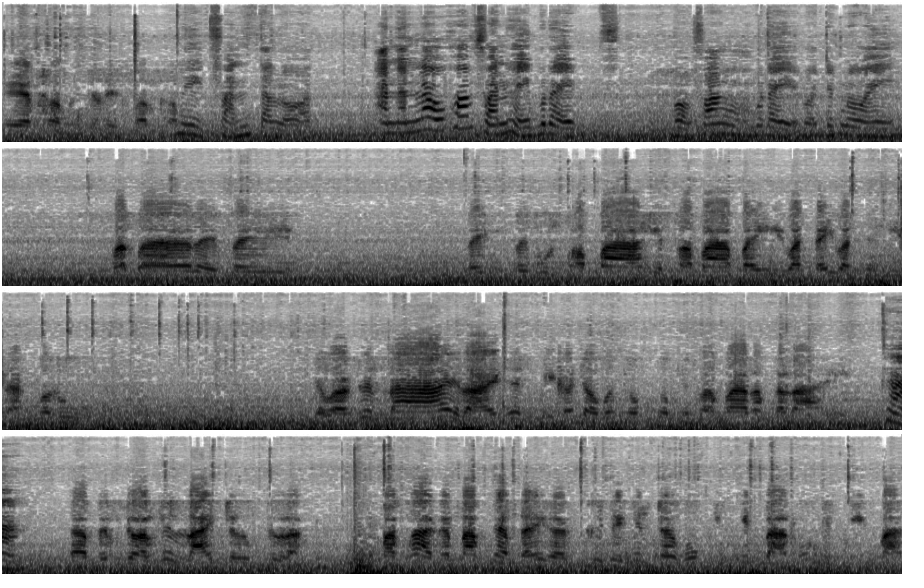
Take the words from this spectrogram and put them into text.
เนี่ยครับมันจะเรียกฝันครับเลขฝันตลอด อันนั้นเล่าความฝันให้ผู้ใดบอกฟังผู้ใดบอกจักหน่อยฝันมาได้ไปไปไปบุญป่าป้าเห็นป่าป้าไปวัดใดวัดหนึ่งนี่แหละก็รู้แต่ว่าเงินหลายหลายเงินที่เขาเจ้าผสมสมเป็นป่าป้าน้ำกระหลายค่ะ แต่เป็นยอดเงินหลายเติมด้วยล่ะป่าป้ากันนับแทบใดก็คือได้เงินเจ้าหกสิบเจ็ดบาทหกสิบเจ็ดบาท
